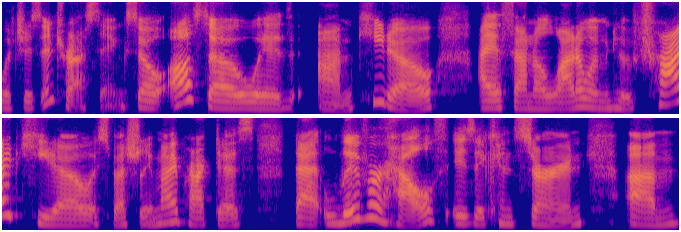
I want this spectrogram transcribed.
which is interesting. So, also with um, keto, I have found a lot of women who have tried keto, especially in my practice, that liver health is a concern. Um,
